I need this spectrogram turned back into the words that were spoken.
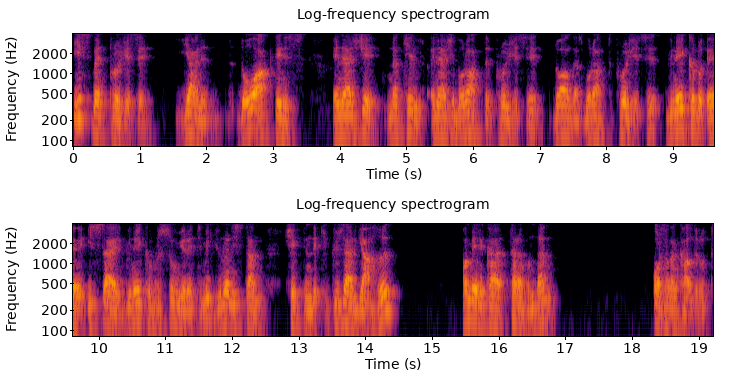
İsmet projesi yani Doğu Akdeniz enerji nakil enerji boru hattı projesi, doğalgaz boru hattı projesi, Güney Kıbr e, İsrail, Güney Kıbrıs Rum yönetimi Yunanistan şeklindeki güzergahı Amerika tarafından ortadan kaldırıldı.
